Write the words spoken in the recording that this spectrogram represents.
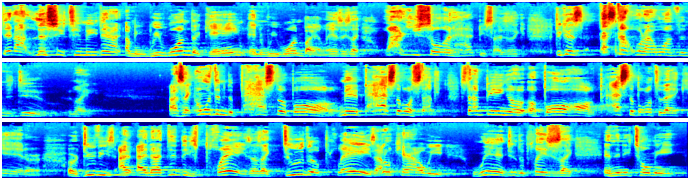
They're not listening to me. They're not, I mean, we won the game and we won by a landslide. He's like, why are you so unhappy? So I was like, because that's not what I want them to do. Like, I was like, I want them to pass the ball. Man, pass the ball. Stop, stop being a, a ball hog. Pass the ball to that kid or, or do these. I, and I did these plays. I was like, do the plays. I don't care how we win. Do the plays. It's like, and then he told me,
